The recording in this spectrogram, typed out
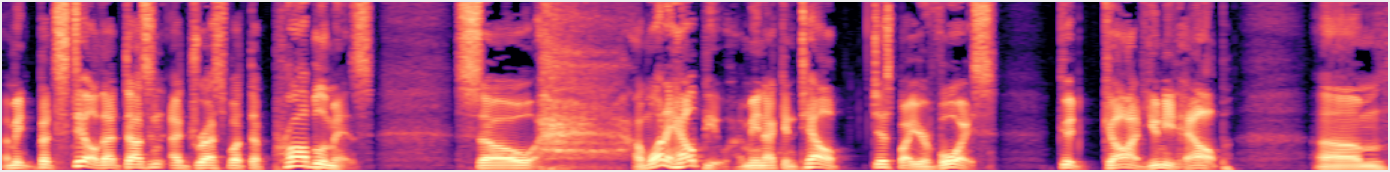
I mean, but still, that doesn't address what the problem is. So I want to help you. I mean, I can tell just by your voice. Good God, you need help. Um,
